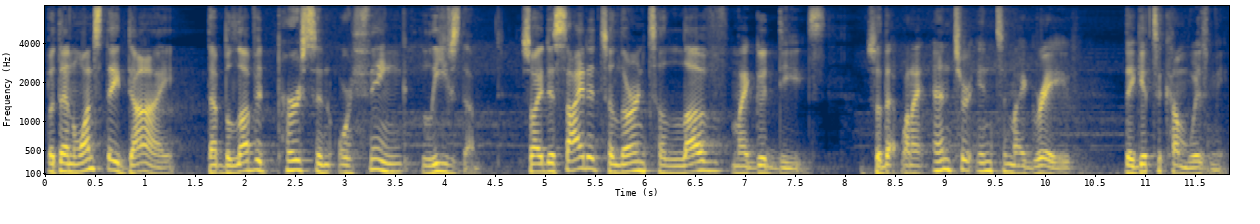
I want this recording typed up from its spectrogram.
But then once they die, that beloved person or thing leaves them. So I decided to learn to love my good deeds so that when I enter into my grave, they get to come with me.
